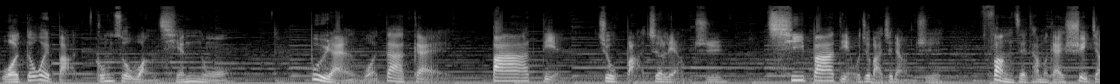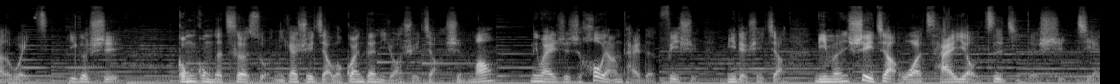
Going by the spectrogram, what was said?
我都会把工作往前挪。不然，我大概八点就把这两只，七八点我就把这两只放在他们该睡觉的位置。一个是公共的厕所，你该睡觉，我关灯你就要睡觉，是猫；另外一只是后阳台的 fish，你得睡觉。你们睡觉，我才有自己的时间。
